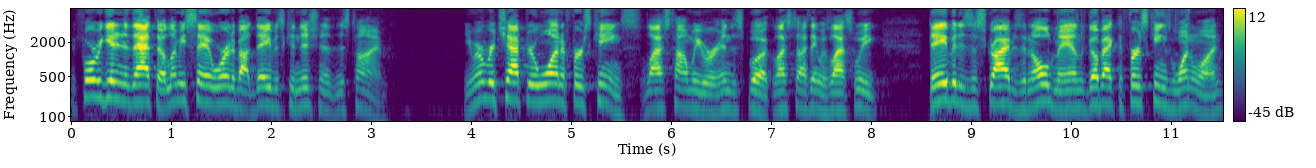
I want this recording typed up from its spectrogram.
Before we get into that, though, let me say a word about David's condition at this time. You remember chapter 1 of 1 Kings, last time we were in this book, last I think it was last week. David is described as an old man. Go back to 1 Kings 1 1.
